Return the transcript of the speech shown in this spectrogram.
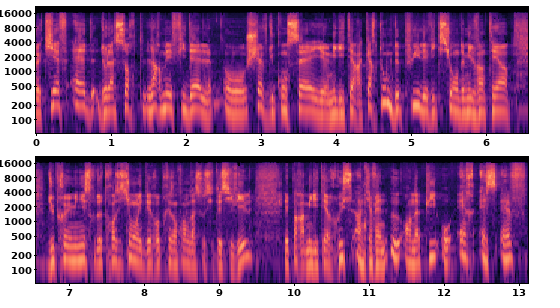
Euh, Kiev aide de la sorte l'armée fidèle au chef du conseil militaire à Khartoum depuis l'éviction en 2021 du premier ministre de transition et des représentants de la société civile. Les paramilitaires russes interviennent eux en appui au RSF.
